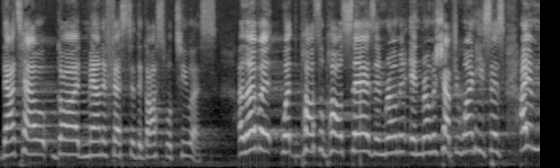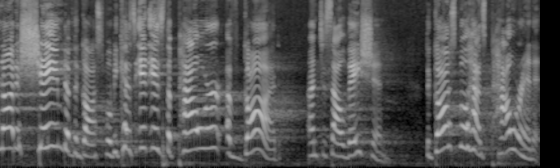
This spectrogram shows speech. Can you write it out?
that's how God manifested the gospel to us. I love what, what the Apostle Paul says in, Roman, in Romans chapter 1. He says, I am not ashamed of the gospel because it is the power of God unto salvation. The gospel has power in it.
